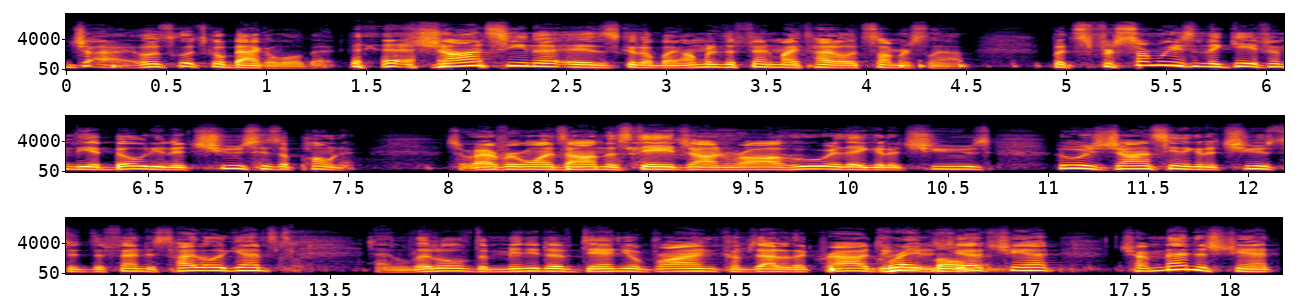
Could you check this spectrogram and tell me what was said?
let's let's go back a little bit. John Cena is going to like I'm going to defend my title at SummerSlam, but for some reason they gave him the ability to choose his opponent. So everyone's on the stage on Raw. Who are they going to choose? Who is John Cena going to choose to defend his title against? And little diminutive Daniel Bryan comes out of the crowd doing Great his moment. jet chant, tremendous chant,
